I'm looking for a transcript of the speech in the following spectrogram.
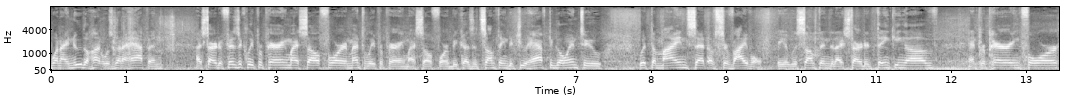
When I knew the hunt was going to happen, I started physically preparing myself for and mentally preparing myself for because it's something that you have to go into with the mindset of survival. It was something that I started thinking of and preparing for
